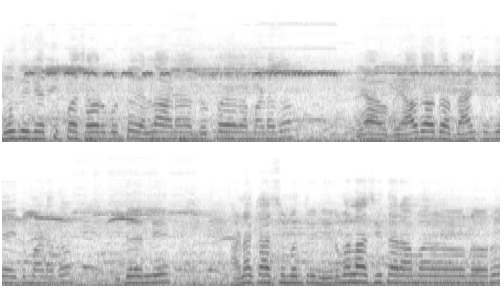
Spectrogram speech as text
ಮೂಗಿಗೆ ತುಪ್ಪ ಸವರ್ಬಿಟ್ಟು ಎಲ್ಲ ಹಣ ದುರುಪಯೋಗ ಮಾಡೋದು ಯಾವ ಯಾವುದಾದ್ರು ಬ್ಯಾಂಕ್ಗೆ ಇದು ಮಾಡೋದು, ಇದರಲ್ಲಿ ಹಣಕಾಸು ಮಂತ್ರಿ ನಿರ್ಮಲಾ ಸೀತಾರಾಮನವರು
